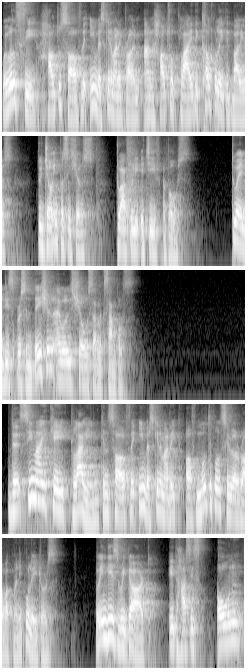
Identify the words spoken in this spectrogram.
we will see how to solve the inverse kinematic problem and how to apply the calculated values to joint positions to actually achieve a pose. To end this presentation, I will show some examples. The SimIK plugin can solve the inverse kinematic of multiple serial robot manipulators. In this regard, it has its own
